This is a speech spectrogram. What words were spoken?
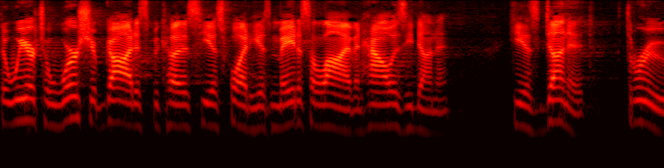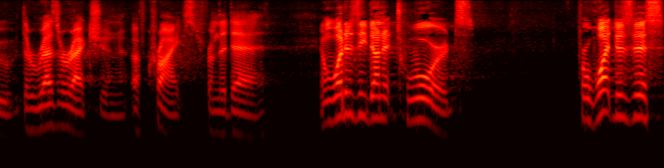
that we are to worship God is because He has what? He has made us alive. And how has He done it? He has done it through the resurrection of Christ from the dead. And what has He done it towards? For what does this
